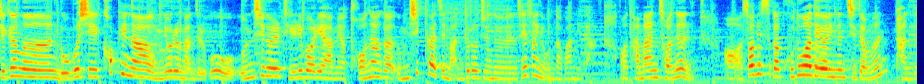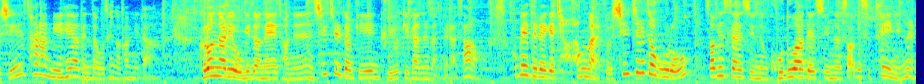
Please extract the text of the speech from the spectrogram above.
지금은 로봇이 커피나 음료를 만들고 음식을 딜리버리하며 더 나아가 음식까지 만들어주는 세상이 온다고 합니다. 어, 다만 저는 어, 서비스가 고도화되어 있는 지점은 반드시 사람이 해야 된다고 생각합니다. 그런 날이 오기 전에 저는 실질적인 교육기관을 만들어서 후배들에게 정말 또 실질적으로 서비스할 수 있는 고도화될 수 있는 서비스 트레이닝을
